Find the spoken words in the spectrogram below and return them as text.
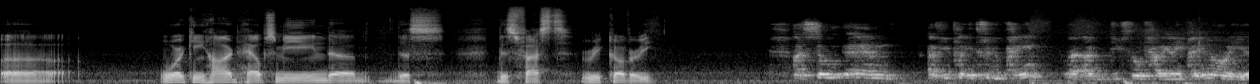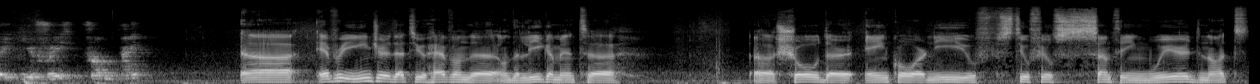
uh, working hard helps me in the this this fast recovery. Uh, so um, have you played through pain? Uh, do you still carry any pain, or are you, are you free from pain? Uh, every injury that you have on the on the ligament, uh, uh, shoulder, ankle, or knee, you f- still feel something weird. Not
